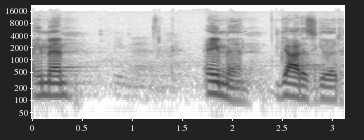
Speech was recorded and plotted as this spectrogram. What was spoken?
Amen. Amen. Amen. God is good.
